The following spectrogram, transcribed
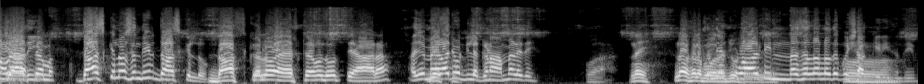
ਹੋਣਾ ਇਸ time 10 kilo Sandeep 10 kilo. 10 kilo ਇਸ ਟਾਈਮ ਦੋ ਤਿਆਰ ਆ। ਅਜੇ ਮੇਲਾ ਝੋਟੀ ਲੱਗਣਾ ਮੇਲੇ ਤੇ। ਵਾਹ ਨਹੀਂ ਨਸਲ ਬੋਲ ਝੋਟੀ ਕੁਆਲਿਟੀ ਨਸਲ ਵਾਲਾ ਤੇ ਕੋਈ ਸ਼ੱਕ ਹੀ ਨਹੀਂ ਸੰਦੀਪ।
